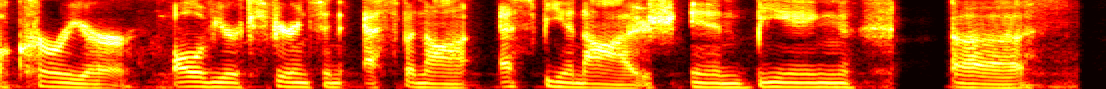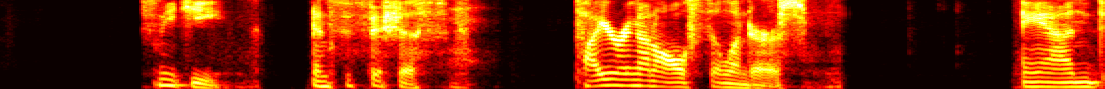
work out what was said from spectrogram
a courier, all of your experience in espionage, espionage, in being uh, sneaky and suspicious firing on all cylinders. And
